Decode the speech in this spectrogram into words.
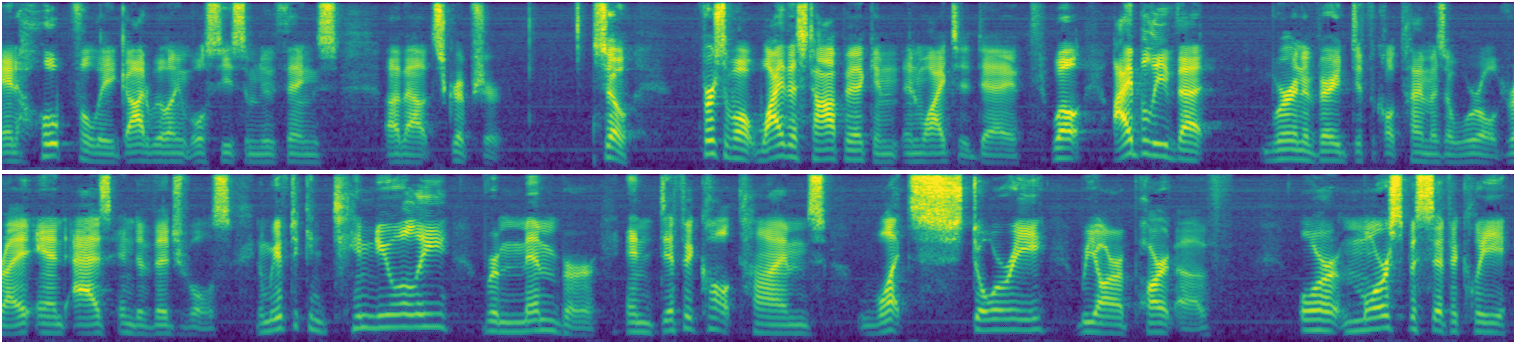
and hopefully, God willing, we'll see some new things about scripture. So, first of all, why this topic and, and why today? Well, I believe that we're in a very difficult time as a world, right? And as individuals. And we have to continually remember in difficult times what story we are a part of, or more specifically,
